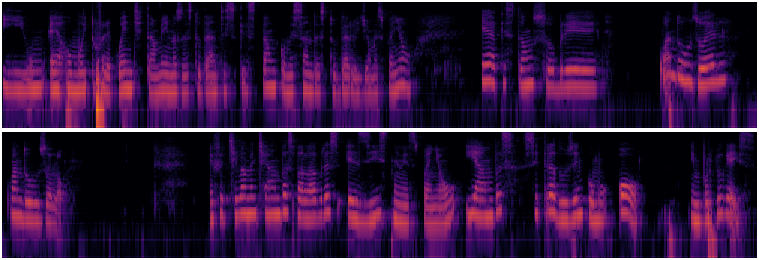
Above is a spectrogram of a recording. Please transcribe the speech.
e um erro muito frequente também nos estudantes que estão começando a estudar o idioma espanhol é a questão sobre quando uso ele, quando uso lo. Efetivamente, ambas palavras existem em espanhol e ambas se traduzem como o em português.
